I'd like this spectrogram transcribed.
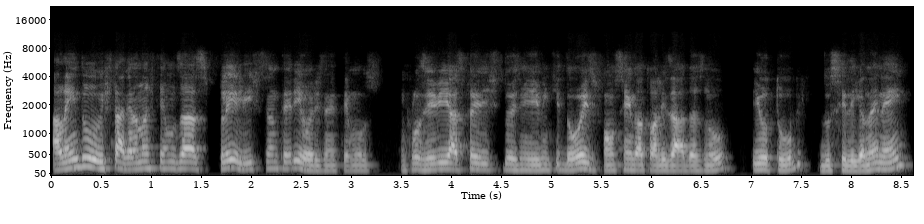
Além do Instagram, nós temos as playlists anteriores, né? Temos, inclusive, as playlists de 2022 vão sendo atualizadas no YouTube do Se Liga no Enem.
